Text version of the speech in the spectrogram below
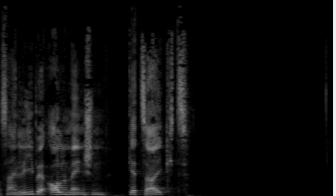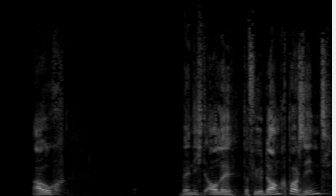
seine Liebe allen Menschen gezeigt auch wenn nicht alle dafür dankbar sind,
